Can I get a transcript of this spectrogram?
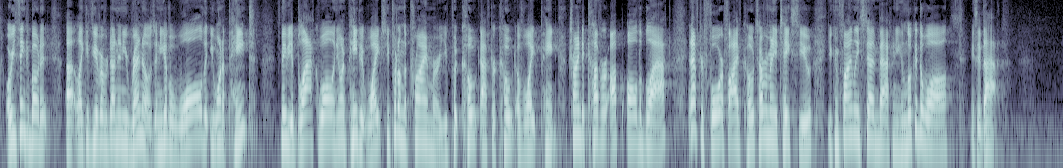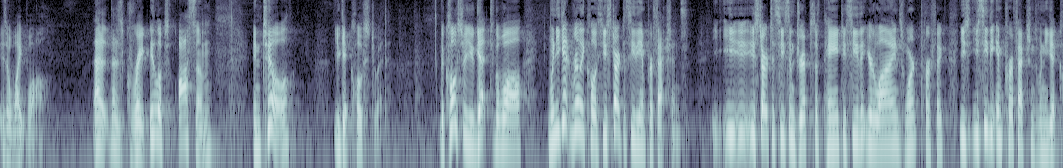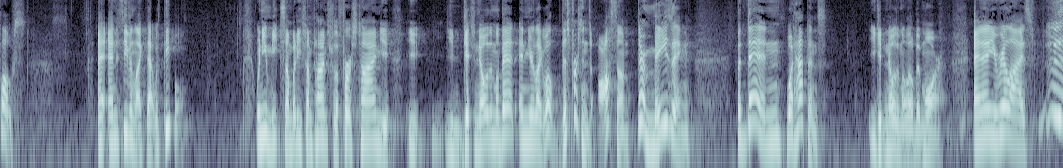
Or you think about it uh, like if you've ever done any renos and you have a wall that you want to paint, it's maybe a black wall and you want to paint it white, so you put on the primer, you put coat after coat of white paint, trying to cover up all the black. And after four or five coats, however many it takes you, you can finally stand back and you can look at the wall and you say, That is a white wall. That, that is great. It looks awesome until you get close to it. The closer you get to the wall, when you get really close, you start to see the imperfections you, you, start to see some drips of paint. You see that your lines weren't perfect. You, you see the imperfections when you get close. And, and, it's even like that with people. When you meet somebody sometimes for the first time, you, you, you get to know them a bit, and you're like, well, this person's awesome. They're amazing. But then what happens? You get to know them a little bit more. And then you realize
